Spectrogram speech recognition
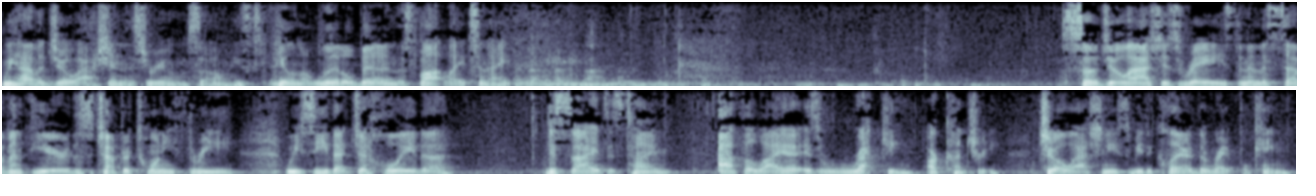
We have a Joash in this room, so he's feeling a little bit in the spotlight tonight. So Joash is raised, and in the seventh year, this is chapter 23, we see that Jehoiada decides it's time. Athaliah is wrecking our country. Joash needs to be declared the rightful king.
